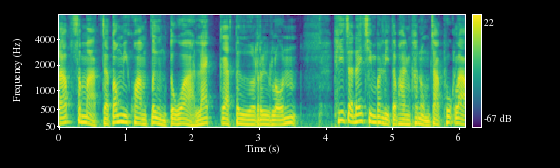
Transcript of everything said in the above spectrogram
รับสมัครจะต้องมีความตื่นตัวและกระตือรือร้น ที่จะได้ชิมผลิตภัณฑ์ขนมจากพวกเรา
